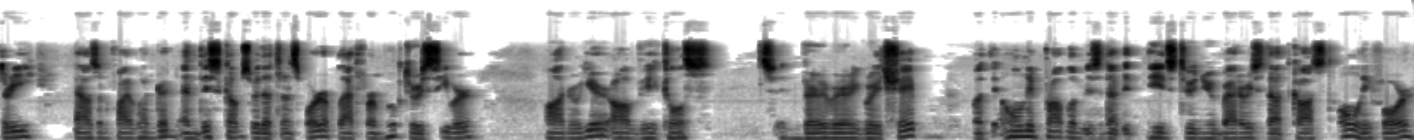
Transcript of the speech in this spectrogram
3500 and this comes with a transporter platform hooked to receiver on rear of vehicles. It's in very very great shape but the only problem is that it needs two new batteries that cost only for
